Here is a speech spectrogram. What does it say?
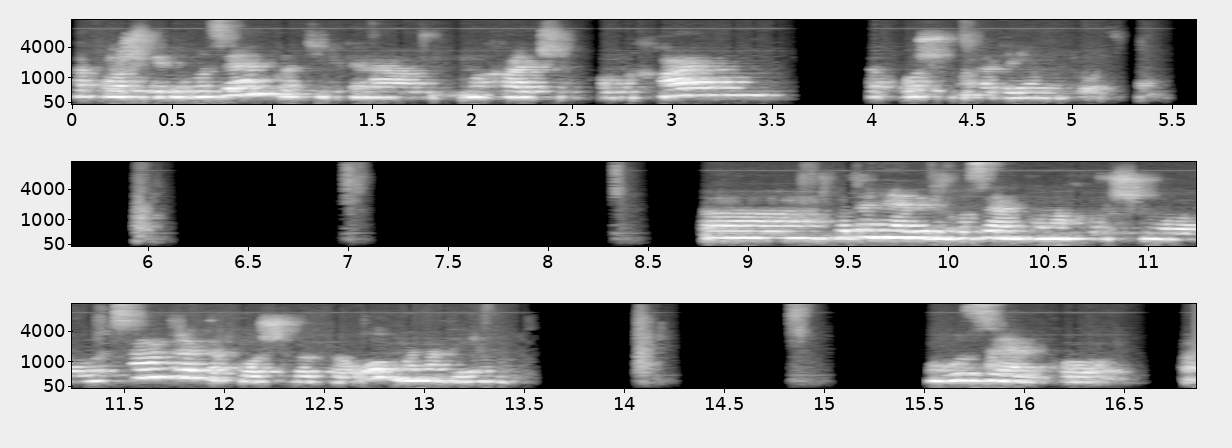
Також від Гузенко, тільки на Михальченко Михайла, також ми надаємо. Е, Подання від Гузенко на Хорошого Олександра, також ВПО ми надаємо. Гузенко е,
